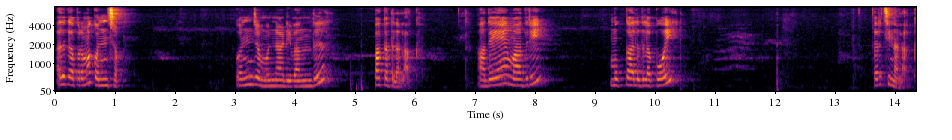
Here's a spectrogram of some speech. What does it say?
அதுக்கப்புறமா கொஞ்சம். கொஞ்சம் முன்னாடி வந்து பக்கத்தில் லாக் அதே மாதிரி முக்கால் இதில் போய் ஒரு சின்ன லாக்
